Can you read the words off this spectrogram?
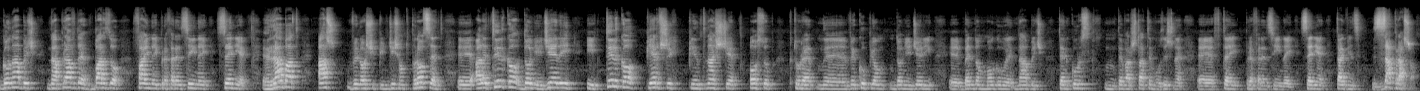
go nabyć naprawdę w bardzo fajnej, preferencyjnej cenie. Rabat aż wynosi 50%, y, ale tylko do niedzieli i tylko pierwszych 15 osób, które y, wykupią do niedzieli, będą mogły nabyć ten kurs, mm, te warsztaty muzyczne e, w tej preferencyjnej cenie. Tak więc zapraszam.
